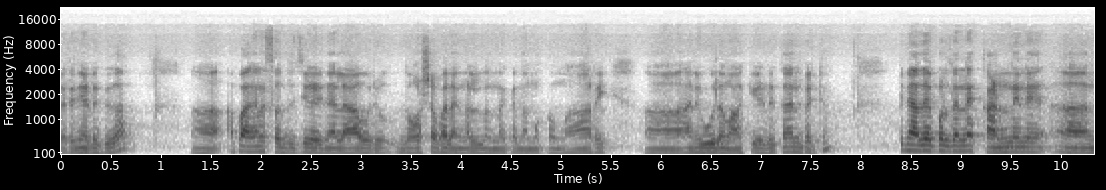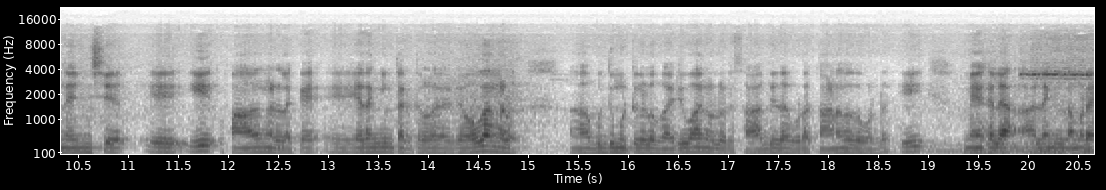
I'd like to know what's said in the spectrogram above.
തിരഞ്ഞെടുക്കുക. അപ്പോൾ അങ്ങനെ ശ്രദ്ധിച്ചു കഴിഞ്ഞാൽ ആ ഒരു ദോഷഫലങ്ങളിൽ നിന്നൊക്കെ നമുക്ക് മാറി അനുകൂലമാക്കി എടുക്കാൻ പറ്റും. പിന്നെ അതേപോലെ തന്നെ കണ്ണിന് നെഞ്ച് ഈ ഭാഗങ്ങളിലൊക്കെ ഏതെങ്കിലും തരത്തിലുള്ള രോഗങ്ങൾ ബുദ്ധിമുട്ടുകൾ വരുവാനുള്ളൊരു സാധ്യത കൂടെ കാണുന്നത് കൊണ്ട് ഈ മേഖല അല്ലെങ്കിൽ നമ്മുടെ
